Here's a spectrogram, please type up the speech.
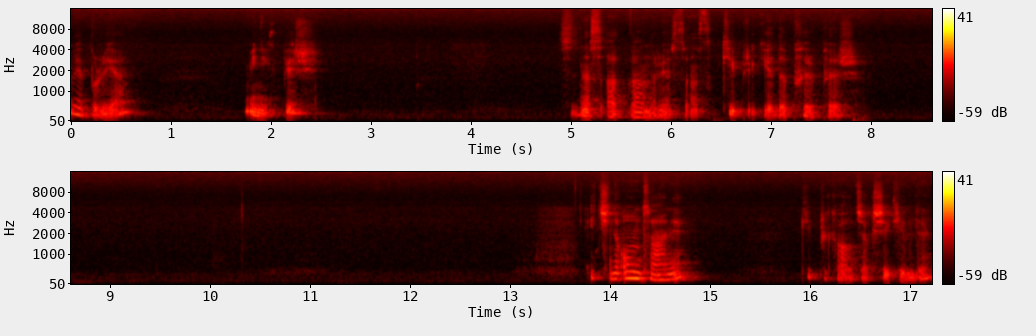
ve buraya minik bir siz nasıl adlandırıyorsanız kibrik ya da pırpır içine 10 tane kibrik alacak şekilde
